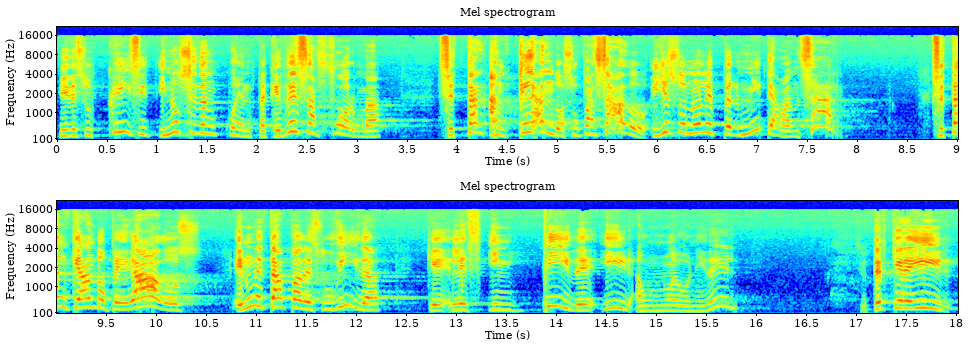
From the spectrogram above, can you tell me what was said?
y de sus crisis y no se dan cuenta que de esa forma se están anclando a su pasado y eso no les permite avanzar. Se están quedando pegados en una etapa de su vida que les impide ir a un nuevo nivel. Si usted quiere ir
